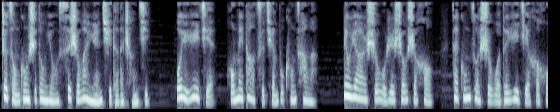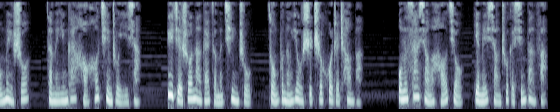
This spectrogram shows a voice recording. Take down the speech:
这总共是动用四十万元取得的成绩。我与玉姐、红妹到此全部空仓了。六月二十五日收市后，在工作室，我对玉姐和红妹说：“咱们应该好好庆祝一下。”玉姐说：“那该怎么庆祝？总不能又是吃或者唱吧？”我们仨想了好久，也没想出个新办法。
